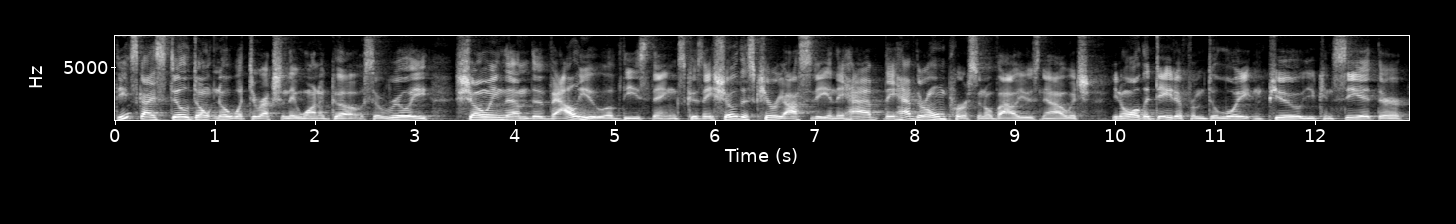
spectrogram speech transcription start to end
these guys still don't know what direction they want to go. So really showing them the value of these things because they show this curiosity and they have they have their own personal values now, which you know all the data from Deloitte and Pew, you can see it. They're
